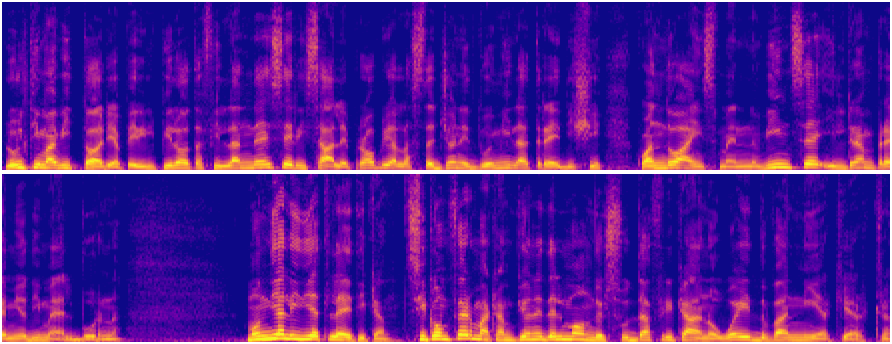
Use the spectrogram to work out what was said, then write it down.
L'ultima vittoria per il pilota finlandese risale proprio alla stagione 2013, quando Heinzmann vinse il Gran Premio di Melbourne. Mondiali di atletica. Si conferma campione del mondo il sudafricano Wade Van Niekerk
